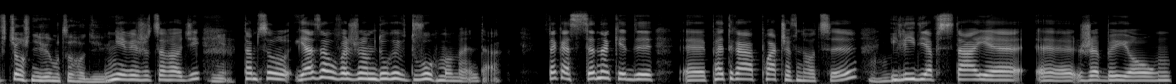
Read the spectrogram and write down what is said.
wciąż nie wiem o co chodzi. Nie wiesz o co chodzi? Nie. Tam są, ja zauważyłam duchy w dwóch momentach. Taka scena, kiedy e, Petra płacze w nocy Mhm. i Lidia wstaje, e, żeby ją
